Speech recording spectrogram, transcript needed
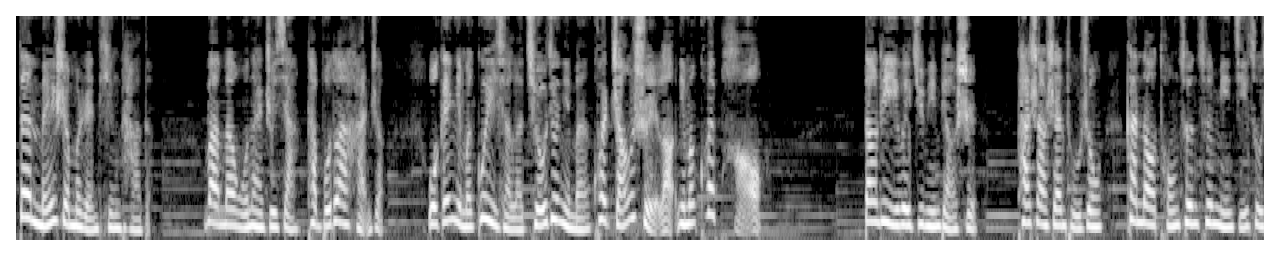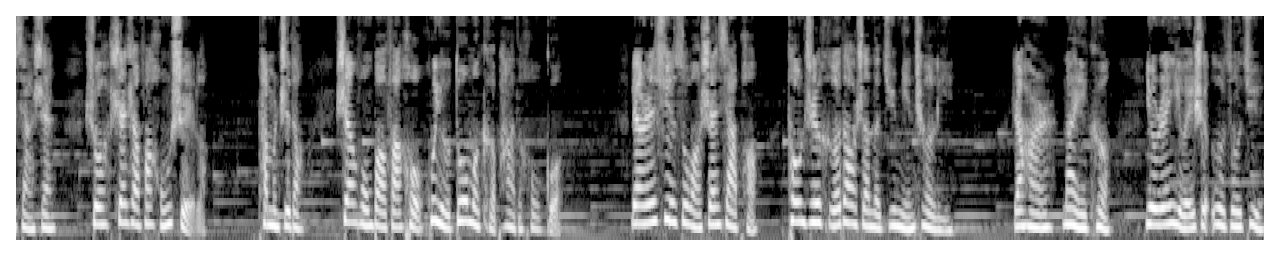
但没什么人听他的，万般无奈之下，他不断喊着：“我给你们跪下了，求求你们，快涨水了，你们快跑！”当地一位居民表示，他上山途中看到同村村民急促下山，说山上发洪水了。他们知道山洪爆发后会有多么可怕的后果，两人迅速往山下跑，通知河道上的居民撤离。然而那一刻，有人以为是恶作剧，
